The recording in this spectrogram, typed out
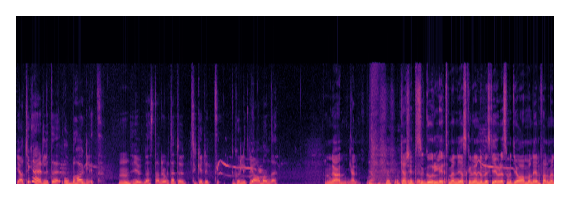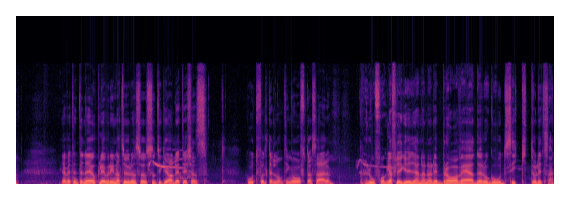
Jag tycker det här är lite obehagligt Mm. ljud nästan. Roligt att du tycker det är ett gulligt jamande. Ja, ja, ja. Kanske inte så gulligt men jag skulle ändå beskriva det som ett jamande i alla fall. Men jag vet inte, när jag upplever det i naturen så, så tycker jag aldrig att det känns hotfullt eller någonting. Och ofta så här, rovfåglar flyger ju gärna när det är bra väder och god sikt och lite så här.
